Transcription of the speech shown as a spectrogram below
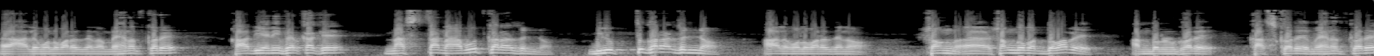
আহ, আলেম যেন মেহনত করে কাদিয়ানি ফেরকাকে নাস্তা নাবুদ করার জন্য বিলুপ্ত করার জন্য আলেম ওলমারা যেন সংঘবদ্ধভাবে আন্দোলন করে কাজ করে মেহনত করে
